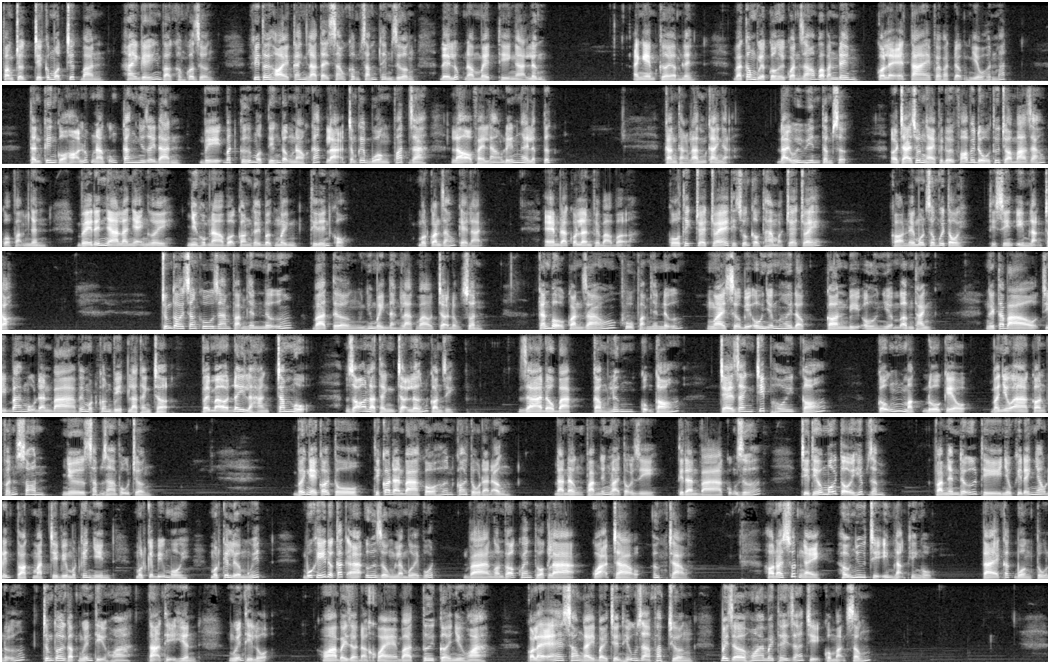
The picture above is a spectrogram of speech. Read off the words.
Phòng trực chỉ có một chiếc bàn, hai ghế và không có giường. Khi tôi hỏi các anh là tại sao không sắm thêm giường, để lúc nào mệt thì ngả lưng. Anh em cười ầm lên. Và công việc của người quản giáo vào ban đêm, có lẽ tai phải hoạt động nhiều hơn mắt. Thần kinh của họ lúc nào cũng căng như dây đàn, vì bất cứ một tiếng động nào khác lạ trong cái buồng phát ra là họ phải lao đến ngay lập tức. Căng thẳng lắm các anh ạ. Đại úy Huyên tâm sự. Ở trại suốt ngày phải đối phó với đủ thứ trò ma giáo của phạm nhân. Về đến nhà là nhẹ người, nhưng hôm nào vợ con gây bực mình thì đến khổ. Một quan giáo kể lại. Em đã có lần phải bảo vợ, cô thích choe choé thì xuống cầu thang mà choe choé. Còn nếu muốn sống với tôi, thì xin im lặng cho. Chúng tôi sang khu giam phạm nhân nữ và tưởng như mình đang lạc vào chợ Đồng Xuân. Cán bộ quản giáo khu phạm nhân nữ, ngoài sự bị ô nhiễm hơi độc, còn bị ô nhiễm âm thanh. Người ta bảo chỉ ba mụ đàn bà với một con vịt là thành chợ. Vậy mà ở đây là hàng trăm mụ, rõ là thành chợ lớn còn gì. Già đầu bạc, còng lưng cũng có, trẻ danh chip hôi có, cũng mặc đồ kiểu và nhiều à còn phấn son như sắp ra vũ trường. Với nghề coi tù thì coi đàn bà khổ hơn coi tù đàn ông. Đàn ông phạm những loại tội gì thì đàn bà cũng dứa. Chỉ thiếu mỗi tội hiếp dâm. Phạm nhân nữ thì nhiều khi đánh nhau đến toạc mặt chỉ vì một cái nhìn, một cái bĩu môi, một cái lườm nguyết. Vũ khí được các ả ưa dùng là mười vuốt và ngón võ quen thuộc là quạ trào, ưng trào. Họ nói suốt ngày, hầu như chỉ im lặng khi ngủ. Tại các buồng tù nữ, chúng tôi gặp Nguyễn Thị Hoa, Tạ Thị Hiền, Nguyễn Thị Lụa. Hoa bây giờ đã khỏe và tươi cười như Hoa. Có lẽ sau ngày bảy trên hữu ra pháp trường, bây giờ Hoa mới thấy giá trị của mạng sống.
